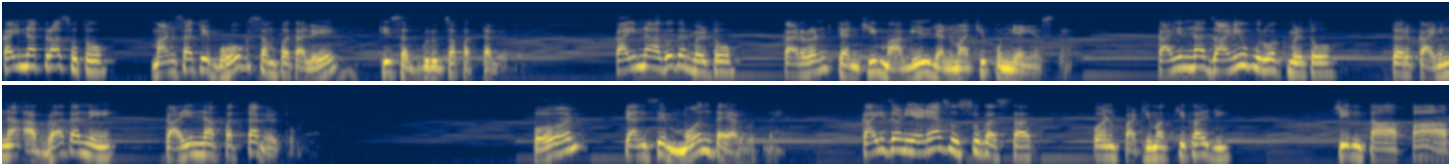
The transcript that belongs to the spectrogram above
काहींना त्रास होतो. माणसाचे भोग संपत आले की सद्गुरूचा पत्ता मिळतो. काहींना अगोदर मिळतो कारण त्यांची मागील जन्माची पुण्याई असते. काहींना जाणीवपूर्वक मिळतो तर काहींना अपघाताने काहींना पत्ता मिळतो. पण त्यांचे मन तयार होत नाही. काही जण येण्यास उत्सुक असतात पण पाठीमागची काळजी चिंता पाप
